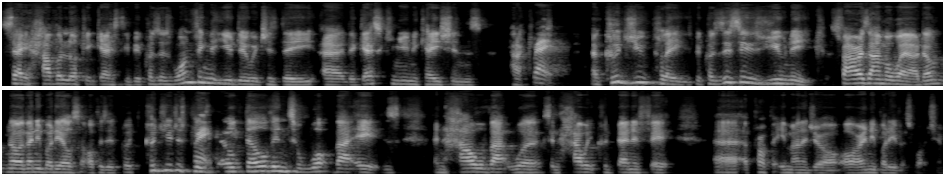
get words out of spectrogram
say, "Have a look at Guesty," because there's one thing that you do, which is the uh, the guest communications package. Right. Now, could you please, because this is unique, as far as I'm aware, I don't know of anybody else that offers it, but could you just please right. delve, delve into what that is and how that works and how it could benefit uh, a property manager or, or, anybody that's watching?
